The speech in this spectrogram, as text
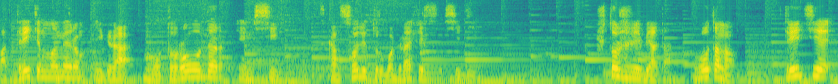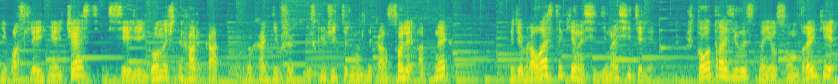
Под третьим номером игра Motoroader MC. консоли TurboGrafx CD. Что же, ребята, вот оно. Третья и последняя часть серии гоночных аркад, выходивших исключительно для консоли от NEC, перебралась таки на CD-носители, что отразилось на ее саундтреке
